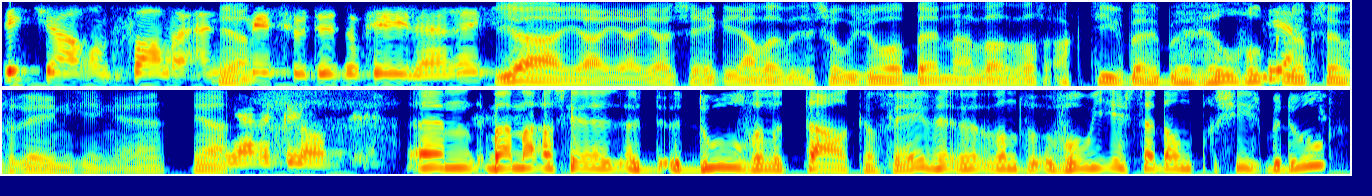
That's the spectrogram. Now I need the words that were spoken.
dit jaar ontvallen. En die missen we dus ook heel erg. Ja, ja, ja, ja zeker. Ja, we, sowieso ben was actief bij, bij heel veel clubs en verenigingen. Hè? Ja. ja, dat klopt. Um, maar, maar als je het, doel van het taalcafé, want voor wie is dat dan precies bedoeld?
